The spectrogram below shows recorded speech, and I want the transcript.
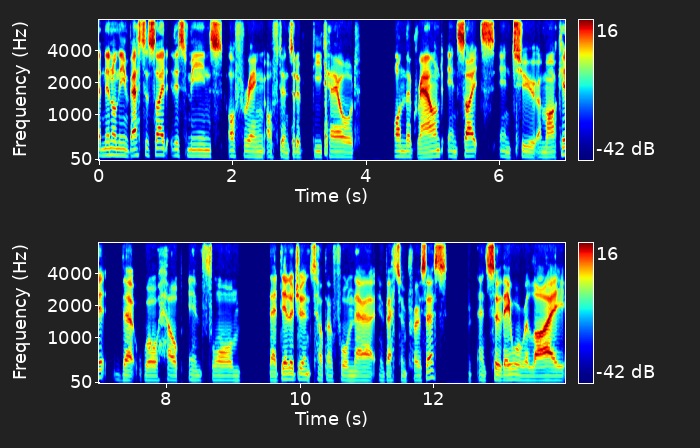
And then on the investor side, this means offering often sort of detailed on the ground insights into a market that will help inform their diligence, help inform their investment process. And so they will rely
